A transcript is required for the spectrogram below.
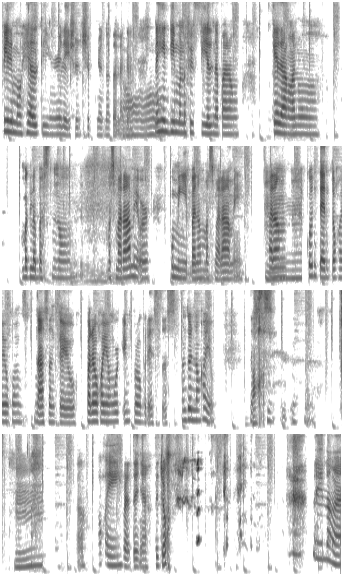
feeling mo healthy yung relationship nyo na talaga. Oo. Na hindi mo nafe-feel na parang kailangan mong maglabas ng mas marami or humingi pa ng mas marami. parang- Mm. kontento kayo kung nasan kayo. Pareho kayong work in progress. Tapos, nandun lang kayo. Tapos, Mm. Oh. Okay. Pwede niya. The joke. Ayun na nga.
